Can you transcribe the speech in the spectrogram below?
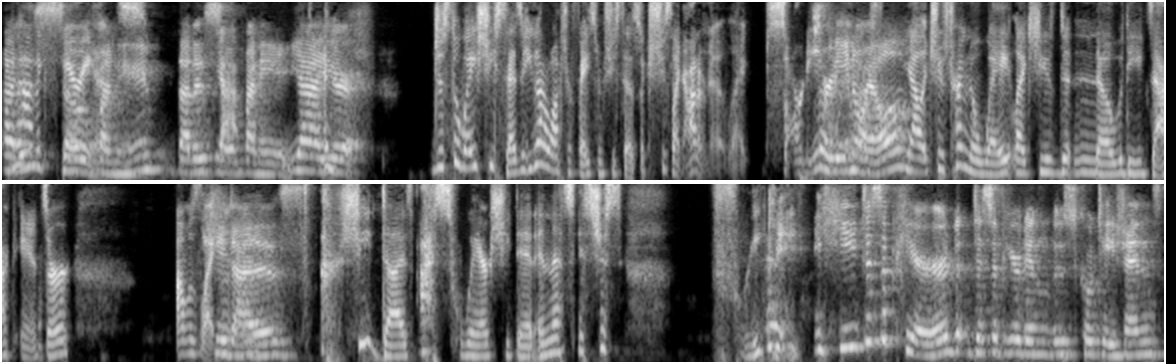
that have experience. so funny. That is so funny. Yeah, and you're just the way she says it, you gotta watch her face when she says like she's like, I don't know, like sardine sardine oil. oil. Yeah, like she was trying to wait, like she didn't know the exact answer. I was like, she does. She does. I swear she did. And that's, it's just freaky. he disappeared, disappeared in loose quotations.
